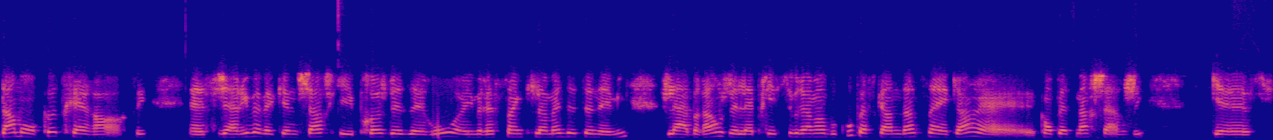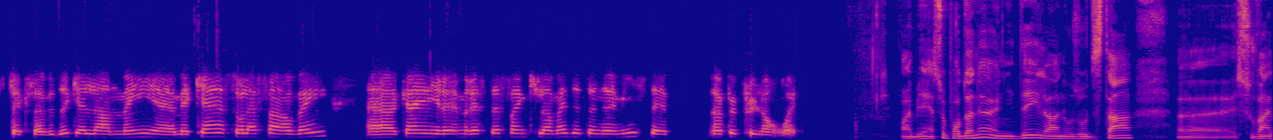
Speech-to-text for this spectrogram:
dans mon cas très rare, euh, si j'arrive avec une charge qui est proche de zéro, il me reste 5 km d'autonomie, je la branche, je l'apprécie vraiment beaucoup parce qu'en dedans de 5 heures, elle est complètement rechargée que, ça veut dire que le lendemain, mais quand sur la 120, quand il me restait 5 km d'autonomie, c'était un peu plus long, ouais. Oui, bien sûr. Pour donner une idée là, à nos auditeurs, euh, souvent,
